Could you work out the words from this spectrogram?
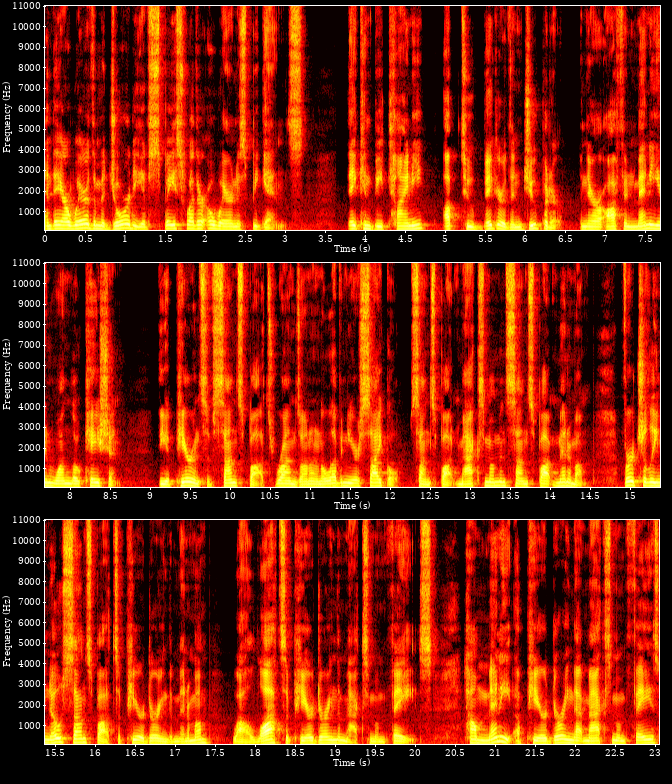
and they are where the majority of space weather awareness begins. They can be tiny, up to bigger than Jupiter, and there are often many in one location. The appearance of sunspots runs on an 11 year cycle sunspot maximum and sunspot minimum. Virtually no sunspots appear during the minimum, while lots appear during the maximum phase. How many appear during that maximum phase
